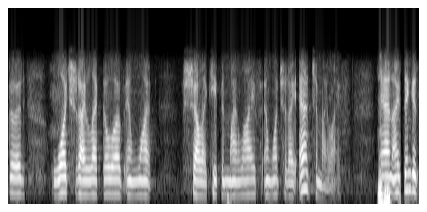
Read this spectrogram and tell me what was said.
good? What should I let go of and what shall I keep in my life and what should I add to my life? Mm-hmm. And I think it's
